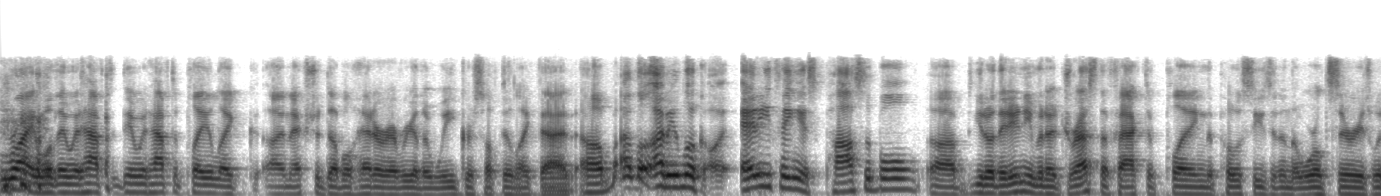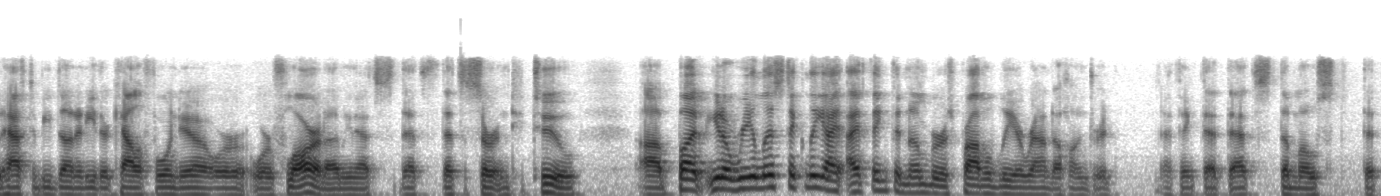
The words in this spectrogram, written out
right. Well, they would have to. They would have to play like an extra doubleheader every other week or something like that. Um, I, I mean, look, anything is possible. Uh, you know, they didn't even address the fact of playing the postseason in the World Series would have to be done in either California or or Florida. I mean, that's that's that's a certainty too. Uh, but you know, realistically, I, I think the number is probably around 100. I think that that's the most that,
